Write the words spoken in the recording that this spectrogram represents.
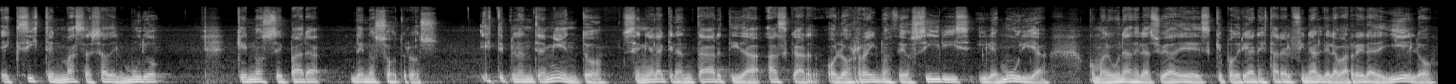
existen más allá del muro que nos separa de nosotros. Este planteamiento señala que la Antártida, Asgard o los reinos de Osiris y Lemuria, como algunas de las ciudades que podrían estar al final de la barrera de hielo,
